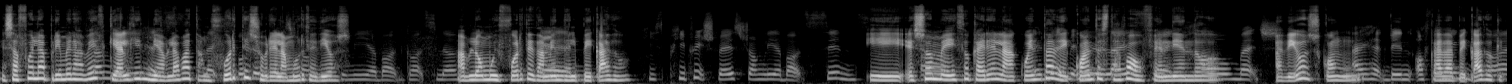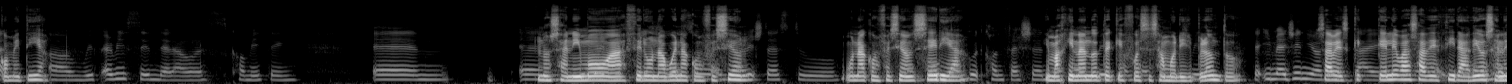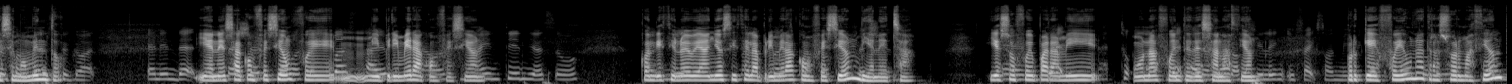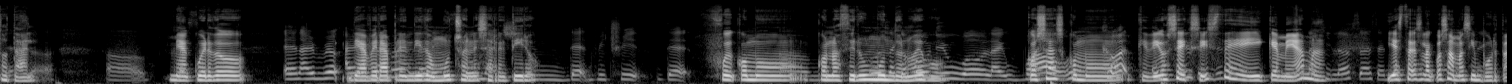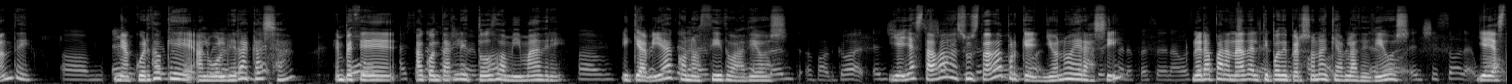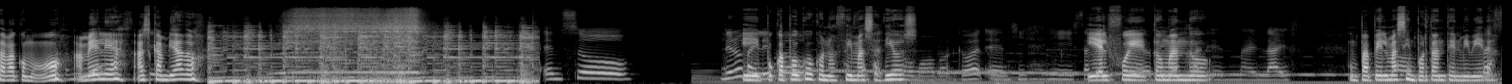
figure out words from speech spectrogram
Esa fue la primera vez que alguien me hablaba tan fuerte sobre el amor de Dios. Habló muy fuerte también del pecado. Y eso me hizo caer en la cuenta de cuánto estaba ofendiendo a Dios con cada pecado que cometía. Nos animó a hacer una buena confesión, una confesión seria, imaginándote que fueses a morir pronto. ¿Sabes qué, le vas a decir a Dios en ese momento? Y en esa confesión fue mi primera confesión. Con 19 años hice la primera confesión bien hecha. Y eso fue para mí una fuente de sanación, porque fue una transformación total. Me acuerdo de haber aprendido mucho en ese retiro. Fue como um, conocer un mundo nuevo, cosas como que Dios existe y que me ama. Y esta es la cosa más importante. Um, me acuerdo que al volver a casa, Empecé a contarle todo a mi madre um, y que había conocido a Dios. Y ella estaba asustada porque yo no era así. No era para nada el tipo de persona que habla de Dios. Y ella estaba como, oh, Amelia, has cambiado. Y poco a poco conocí más a Dios y Él fue tomando un papel más um, importante en mi vida.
